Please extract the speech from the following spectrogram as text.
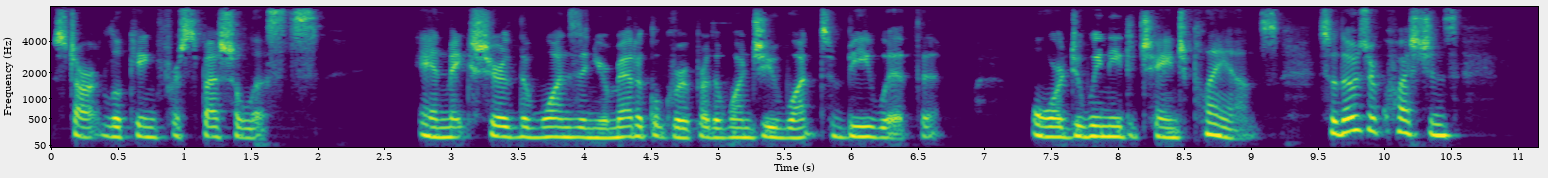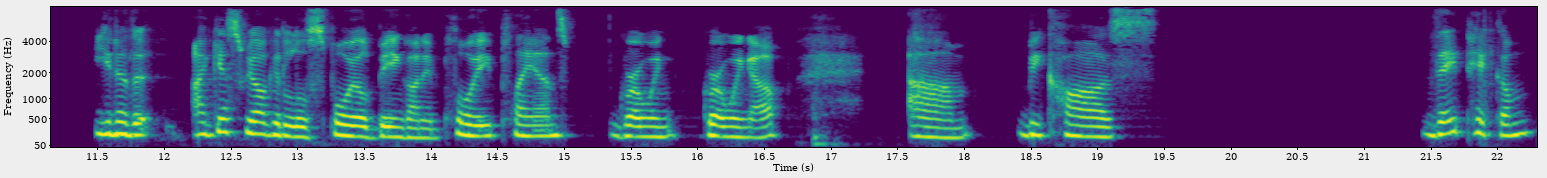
start looking for specialists and make sure the ones in your medical group are the ones you want to be with? Or do we need to change plans? So those are questions, you know, that I guess we all get a little spoiled being on employee plans growing growing up um, because they pick them,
